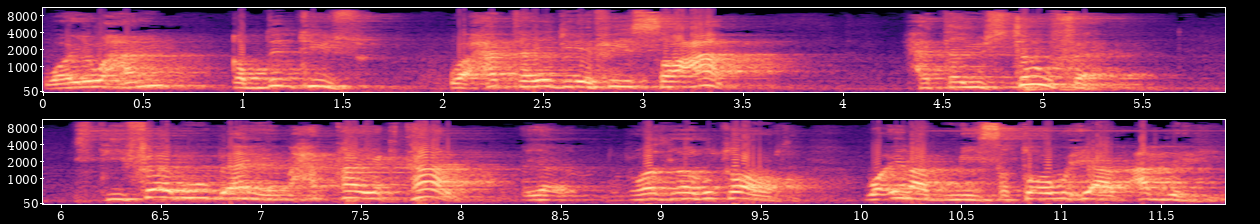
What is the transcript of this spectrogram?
Waayo waxaan qabdintiisu waa xataa yajriya fiihi saacaan xataa yustawfaa istiifaa buu u baahan yahay ma xataa yaktaal ayaa riwaayadka ku soo aroortay waa inaad miisato oo wixii aad cabirkii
